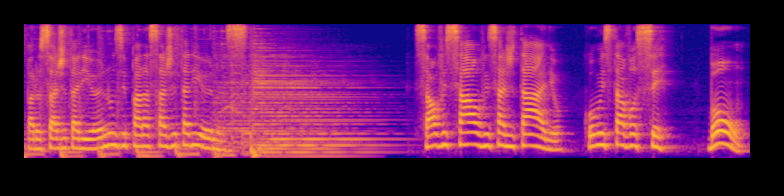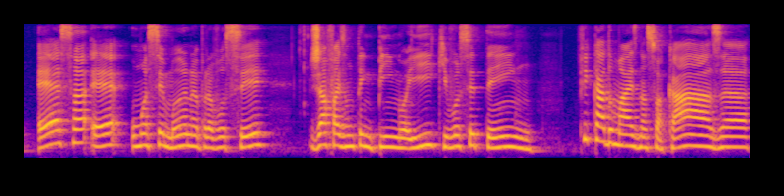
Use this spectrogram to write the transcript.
para os sagitarianos e para as sagitarianas. Salve, salve, Sagitário! Como está você? Bom, essa é uma semana para você. Já faz um tempinho aí que você tem ficado mais na sua casa,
